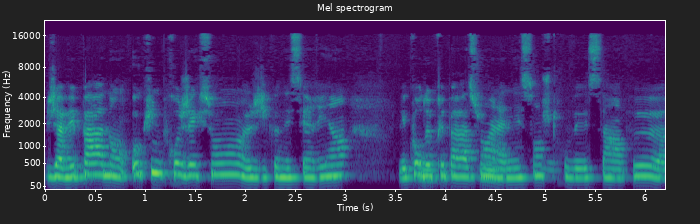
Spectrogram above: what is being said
j'avais pas, non, aucune projection, euh, j'y connaissais rien. Les cours de préparation à la naissance, je trouvais ça un peu. Euh,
